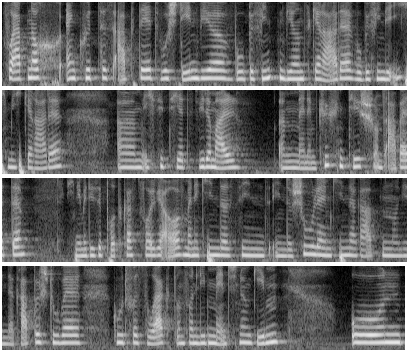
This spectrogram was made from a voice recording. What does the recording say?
Vorab noch ein kurzes Update. Wo stehen wir? Wo befinden wir uns gerade? Wo befinde ich mich gerade? Ähm, ich sitze jetzt wieder mal an meinem Küchentisch und arbeite. Ich nehme diese Podcast-Folge auf. Meine Kinder sind in der Schule, im Kindergarten und in der Krabbelstube gut versorgt und von lieben Menschen umgeben. Und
